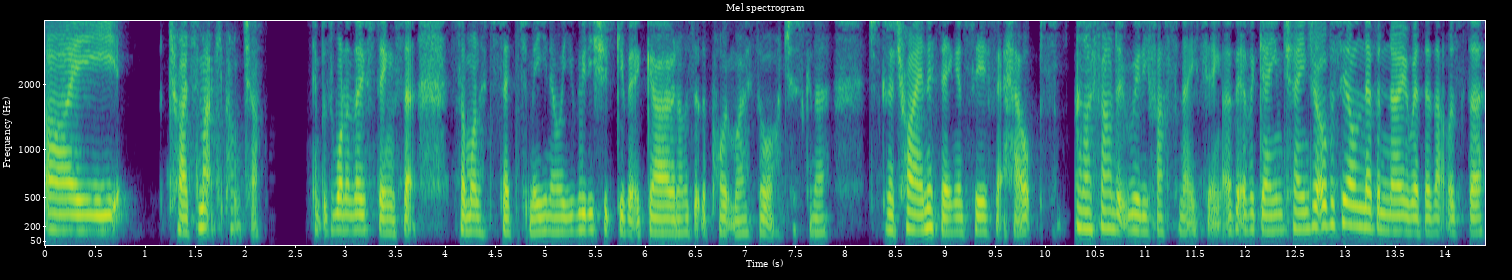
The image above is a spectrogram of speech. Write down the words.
I tried some acupuncture it was one of those things that someone had said to me, you know, you really should give it a go. And I was at the point where I thought, just gonna, just gonna try anything and see if it helps. And I found it really fascinating, a bit of a game changer. Obviously, I'll never know whether that was the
